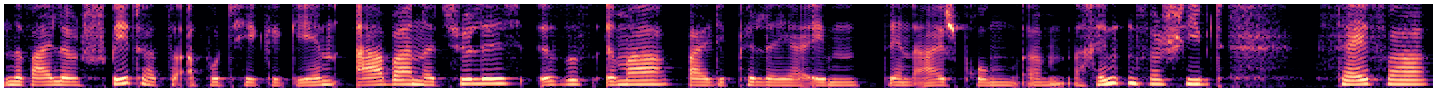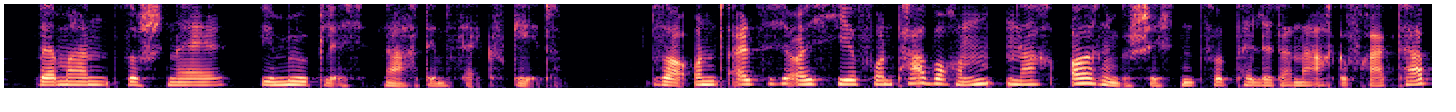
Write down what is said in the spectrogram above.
eine Weile später zur Apotheke gehen. Aber natürlich ist es immer, weil die Pille ja eben den Eisprung ähm, nach hinten verschiebt, safer, wenn man so schnell wie möglich nach dem Sex geht. So, und als ich euch hier vor ein paar Wochen nach euren Geschichten zur Pille danach gefragt habe,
